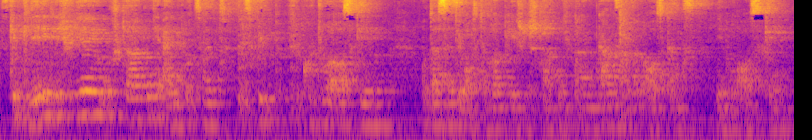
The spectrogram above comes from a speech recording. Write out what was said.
Es gibt lediglich vier EU-Staaten, die 1% des BIP für Kultur ausgeben Und das sind die osteuropäischen Staaten, die von einem ganz anderen Ausgangsniveau ausgehen.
